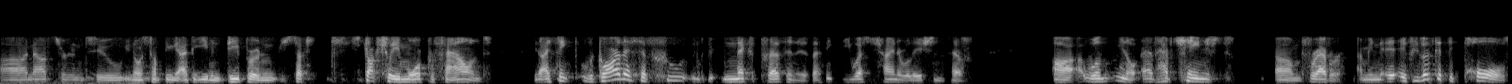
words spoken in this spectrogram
Uh, now it's turned into you know something I think even deeper and structurally more profound. You know, I think regardless of who the next president is, I think U.S.-China relations have uh, well, you know, have, have changed um, forever. I mean, if you look at the polls,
